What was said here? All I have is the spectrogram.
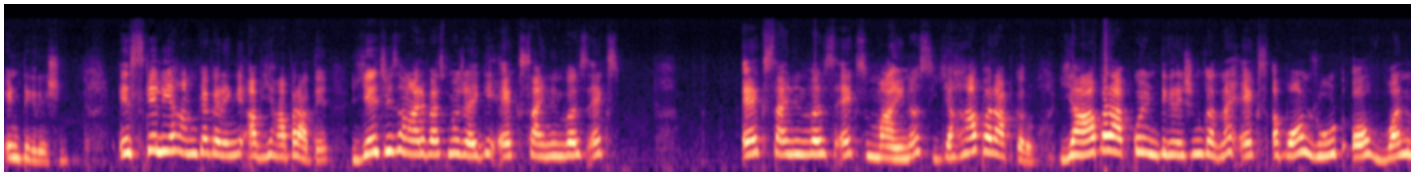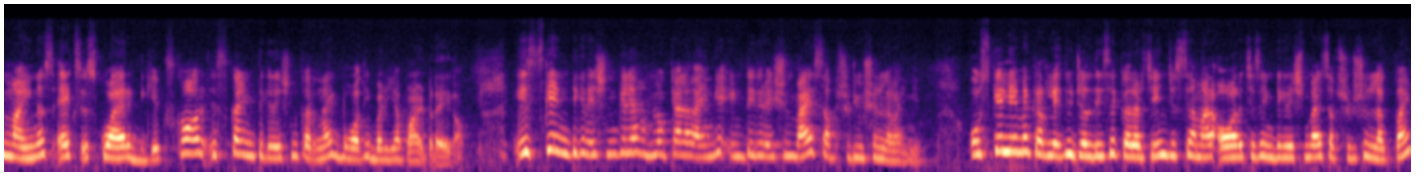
इंटीग्रेशन इसके लिए हम क्या करेंगे, अब यहाँ पर आते हैं। ये चीज़ हमारे पास में हो जाएगी x sine inverse x x sine inverse x minus यहाँ पर आप करो। यहाँ पर आपको इंटीग्रेशन करना है x upon root of one minus x square d x का और इसका इंटीग्रेशन करना एक बहुत ही बढ़िया पार्ट रहेगा। इसके इंटीग्रेशन के लिए हम लोग क्या लगाएँगे? इंटीग्रेशन बाय सब्सटीट्यूशन लगाएँगे। उसके लिए मैं कर लेती हूँ जल्दी से कलर चेंज जिससे हमारा और अच्छे से इंटीग्रेशन बाय सब्सटीट्यूशन लग पाए।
